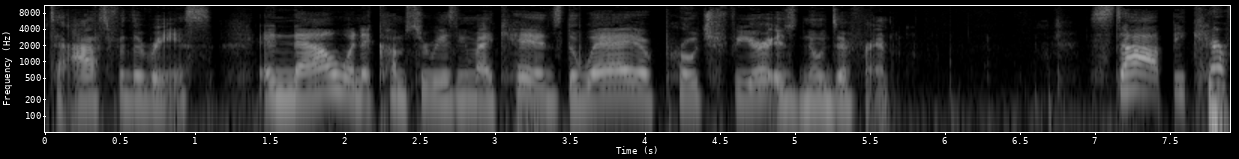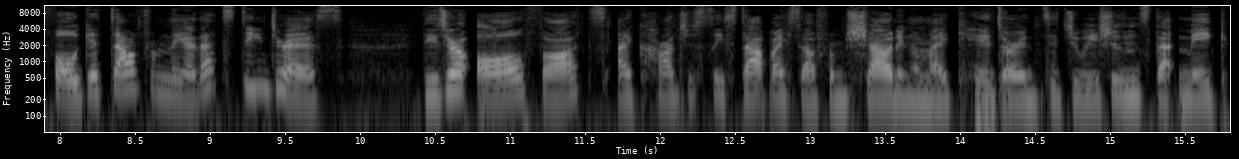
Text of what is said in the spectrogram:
to ask for the raise. And now when it comes to raising my kids, the way I approach fear is no different. Stop, be careful, get down from there. That's dangerous. These are all thoughts I consciously stop myself from shouting when my kids are in situations that make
